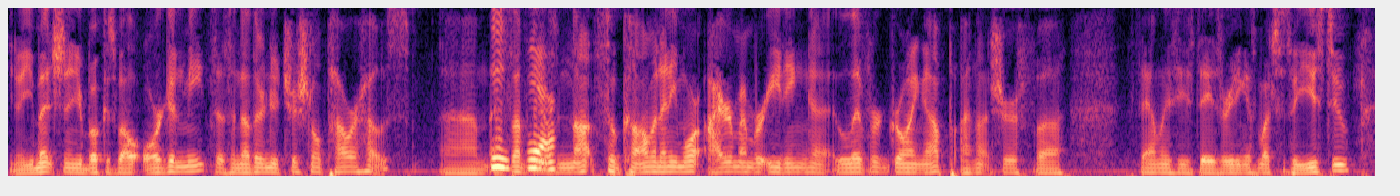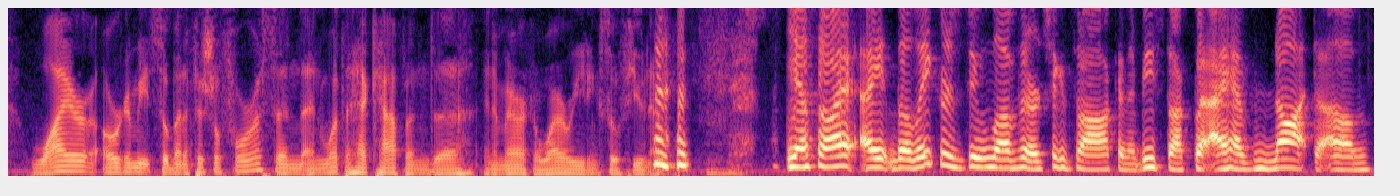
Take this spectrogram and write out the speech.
you know, you mentioned in your book as well organ meats as another nutritional powerhouse. Um, and something yeah. that's not so common anymore. I remember eating uh, liver growing up. I'm not sure if. Uh, families these days are eating as much as we used to. Why are organ meats so beneficial for us? And, and what the heck happened uh, in America? Why are we eating so few now? yeah, so I, I, the Lakers do love their chicken stock and their beef stock, but I have not um,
